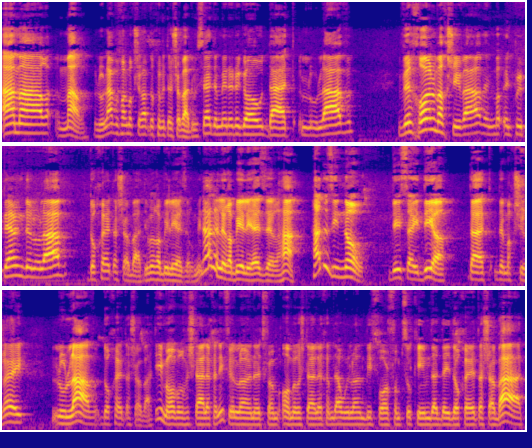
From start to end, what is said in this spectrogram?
Amar Mar, lulav v'chol machshirav dochim et Shabbat. We said a minute ago that lulav v'chol machshirav, and preparing the lulav, doche et Shabbat. Divrei Rabbi Eliezer. Minale le Rabbi Eliezer. Ha. How does he know this idea that the machshirei lulav doche et Shabbat? Im Omer v'shtei alechem, if you learn it from Omer v'shtei that we learned before from Sukkim that they doche et Shabbat,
